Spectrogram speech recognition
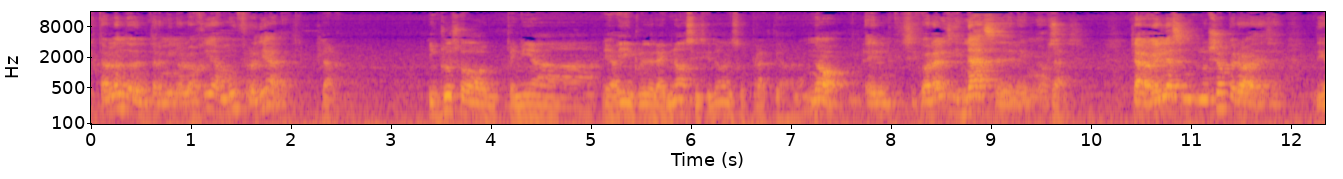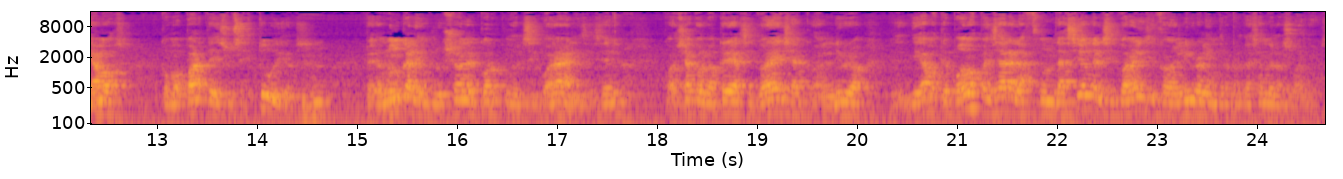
está hablando de terminologías muy freudianas. Claro. Incluso tenía, eh, había incluido la hipnosis y todo en sus prácticas, ¿no? No, el psicoanálisis nace de la hipnosis. Claro, claro él las incluyó, pero digamos, como parte de sus estudios, pero nunca la incluyó en el corpus del psicoanálisis. Él, cuando, ya cuando crea el psicoanálisis, ya con el libro, digamos que podemos pensar a la fundación del psicoanálisis con el libro La interpretación de los sueños.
